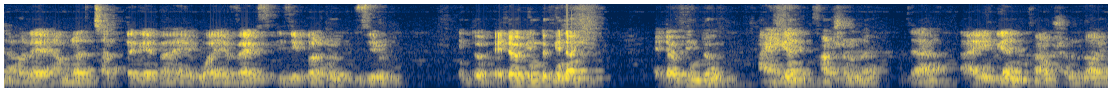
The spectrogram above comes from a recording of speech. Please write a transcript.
তাহলে আমরা চার থেকে পাই y f x is equal to zero কিন্তু এটাও কিন্তু কি নয়? এটাও কিন্তু আইগেন ফাংশন নয়, যা আইগেন ফাংশন নয়।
